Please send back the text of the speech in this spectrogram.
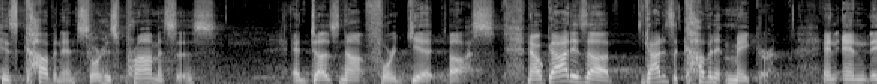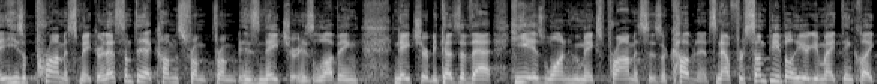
his covenants or his promises and does not forget us. Now, God is a, God is a covenant maker. And, and he's a promise maker. And that's something that comes from, from his nature, his loving nature. Because of that, he is one who makes promises or covenants. Now, for some people here, you might think like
